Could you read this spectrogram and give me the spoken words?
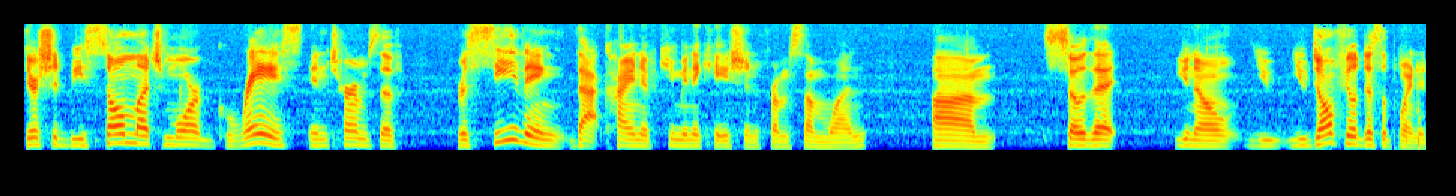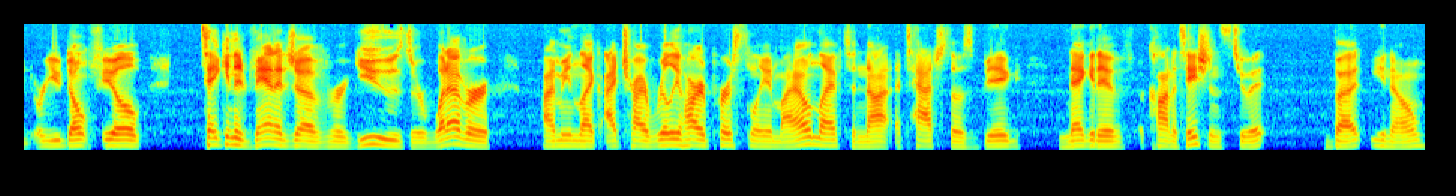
there should be so much more grace in terms of receiving that kind of communication from someone, um, so that you know you you don't feel disappointed or you don't feel taken advantage of or used or whatever. I mean, like I try really hard personally in my own life to not attach those big negative connotations to it, but you know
